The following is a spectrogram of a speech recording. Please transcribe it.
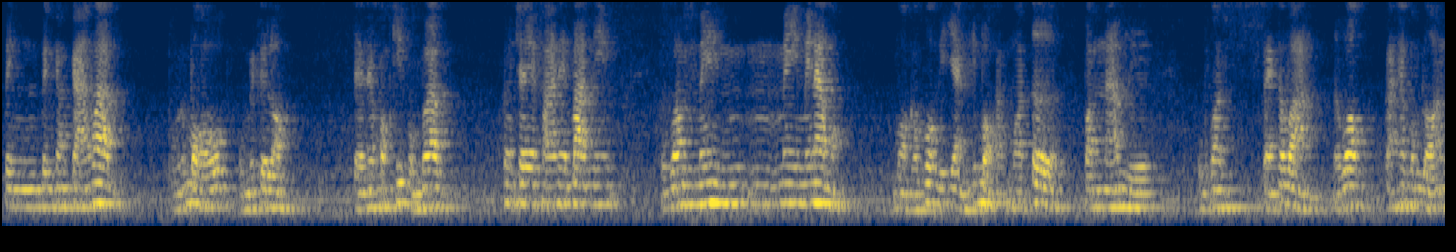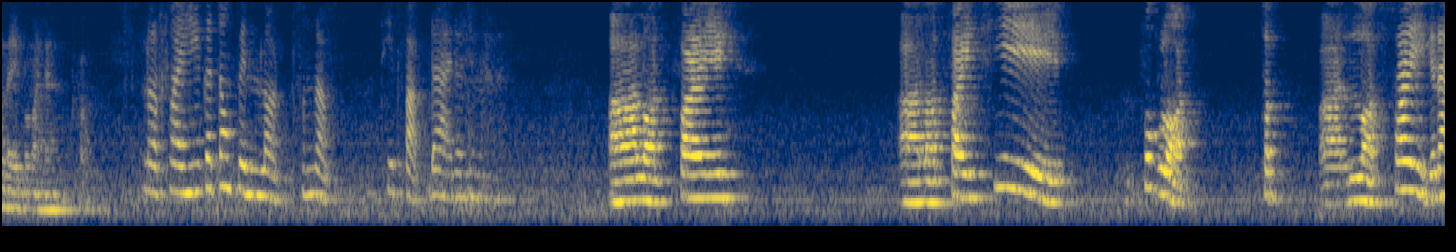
เป็นเป็นกลางๆว่า ผมต้องบอกว่าผมไม่เคยลอง แต่ในความคิดผมว่าเครื่องใช้ไฟฟ้าในบ้านนี้ ผมว่าไม่ไม่ไม่น่าเหมาะเหมาะกับพวกอย่างที่บอกครับมอเตอร์ปั๊มน้ำหรืออุปกรณ์แสงสว่าง หรือว่าการให้ความร้อนอะไรประมาณนั้นครับ หลอดไฟนี้ก็ต้องเป็นหลอดสำหรับ ที่ปรับได้ด้วยใช่ไหมคะอ่าหลอดไฟอ่าหลอดไฟที่พวกหลอดอ่าหลอดไส้ก็ได้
